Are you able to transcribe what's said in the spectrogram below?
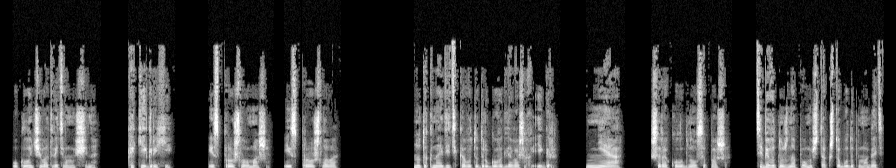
— уклончиво ответил мужчина. «Какие грехи?» «Из прошлого, Маша, из прошлого». «Ну так найдите кого-то другого для ваших игр, не широко улыбнулся Паша. «Тебе вот нужна помощь, так что буду помогать».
